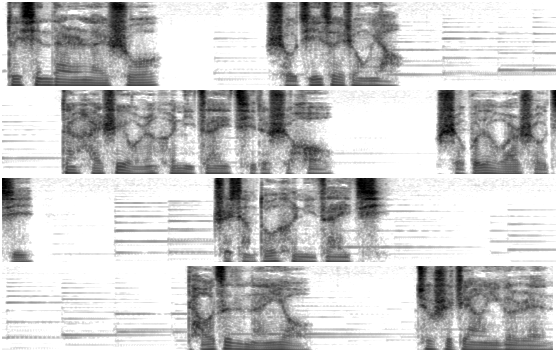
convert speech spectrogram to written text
对现代人来说，手机最重要，但还是有人和你在一起的时候，舍不得玩手机。只想多和你在一起。桃子的男友就是这样一个人。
